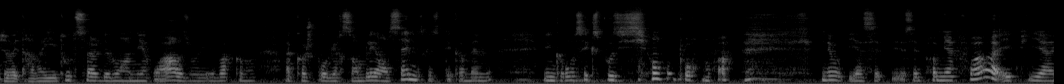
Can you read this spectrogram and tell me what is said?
J'avais travaillé toute seule devant un miroir. Je voulais voir comment, à quoi je pouvais ressembler en scène parce que c'était quand même une grosse exposition pour moi il y a cette, première fois, et puis il y a,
